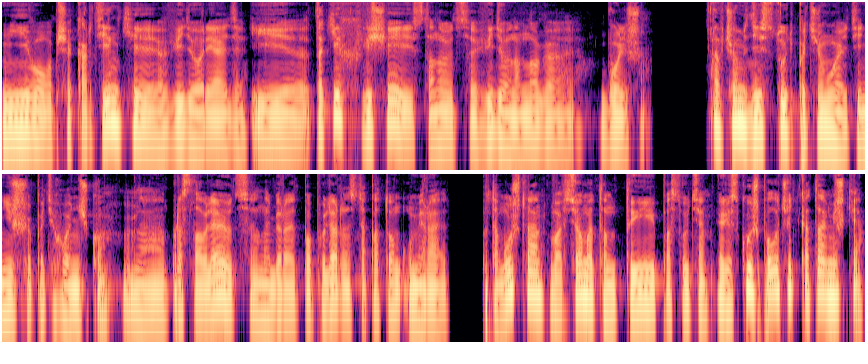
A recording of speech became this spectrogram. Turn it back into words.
не его вообще картинки в видеоряде. И таких вещей становится в видео намного больше. А в чем здесь суть, почему эти ниши потихонечку а, прославляются, набирают популярность, а потом умирают? Потому что во всем этом ты, по сути, рискуешь получить кота в мешке.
